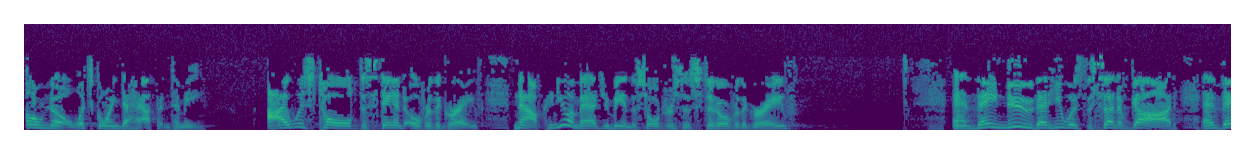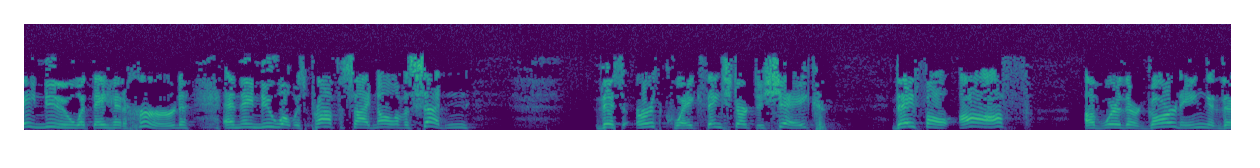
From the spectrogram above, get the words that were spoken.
Oh no, what's going to happen to me? I was told to stand over the grave. Now, can you imagine being the soldiers that stood over the grave? And they knew that he was the Son of God, and they knew what they had heard, and they knew what was prophesied, and all of a sudden, this earthquake, things start to shake. They fall off, of where they're guarding the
